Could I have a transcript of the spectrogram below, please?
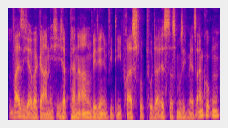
Weiß ich aber gar nicht. Ich habe keine Ahnung, wie die, wie die Preisstruktur da ist. Das muss ich mir jetzt angucken.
